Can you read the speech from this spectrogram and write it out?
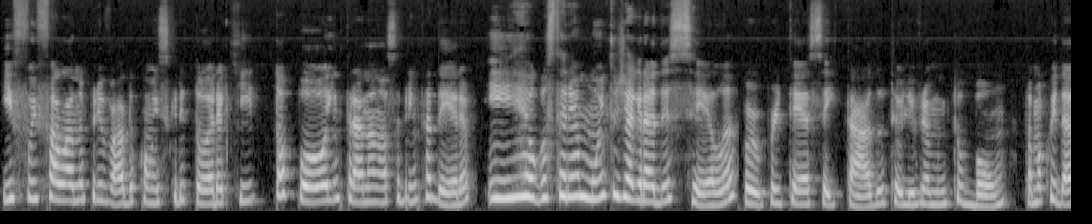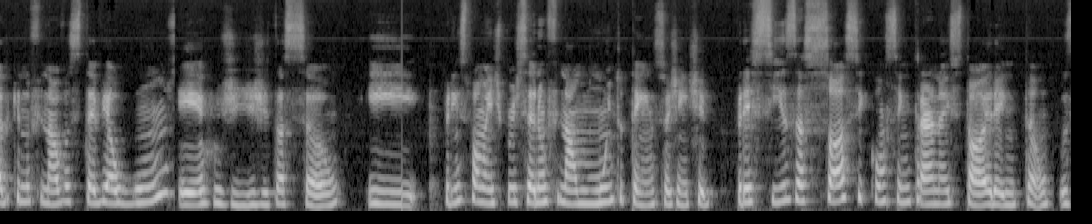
e fui falar no privado com a escritora que topou entrar na nossa brincadeira. E eu gostaria muito de agradecê-la por, por ter aceitado. O teu livro é muito bom. Toma cuidado que no final você teve alguns erros de digitação e principalmente por ser um final muito tenso, a gente precisa só se concentrar na história, então os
